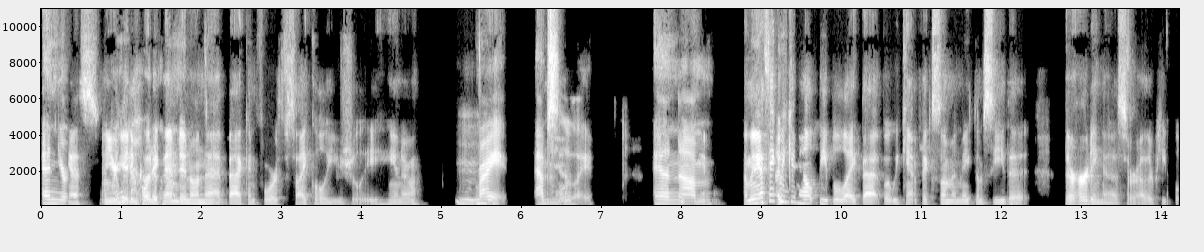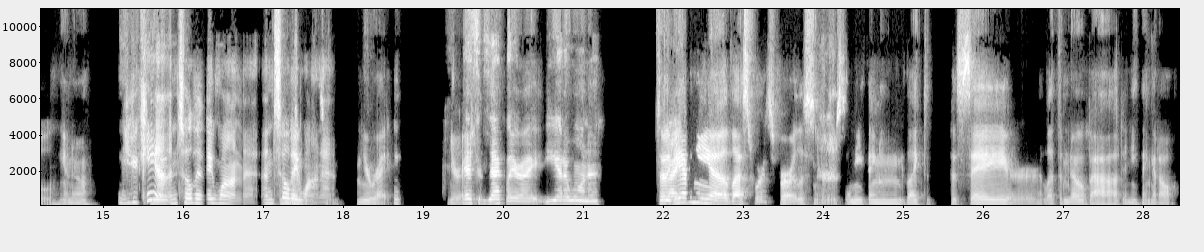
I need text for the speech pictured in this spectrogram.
And you're yes and you're really getting codependent on that back and forth cycle usually you know Mhm. right. Absolutely. And Yeah. um i mean i think we I- can help people like that but we can't fix them and make them see that they're hurting us or other people you know you can't Yep. until they want it. Until, they, want it. to. you're right you're right That's exactly right. You gotta wanna. So, do you have any uh, last words for our listeners? Anything you'd like to, to say or let them know about? Anything at all?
